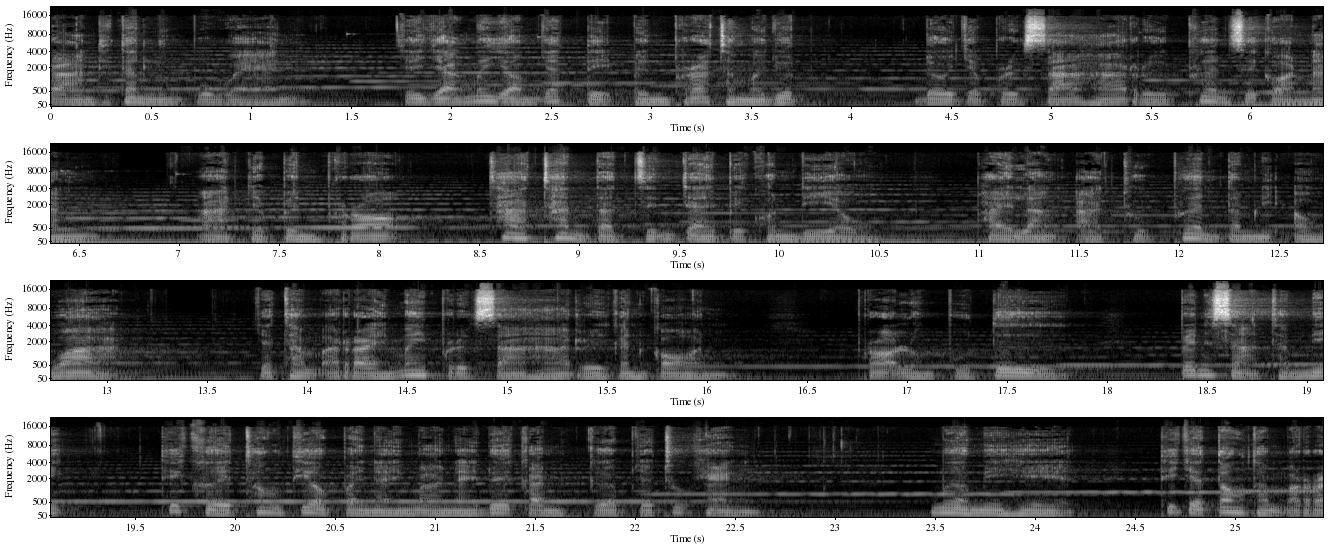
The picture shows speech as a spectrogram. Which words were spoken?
การที่ท่านหลวงปู่แหวน จะยังไม่ยอมยติเป็นพระธรรมยุทธ์โดยจะปรึกษาหาหรือเพื่อนเสียก่อนนั้น อาจจะเป็นเพราะถ้าท่านตัดสินใจไปคนเดียว ภายหลังอาจถูกเพื่อนตำหนิเอาว่า จะทำอะไรไม่ปรึกษาหารือกันก่อน เพราะหลวงปู่ตื้อเป็นสาธมิกที่เคยท่องเที่ยวไปไหนมาไหนด้วยกันเกือบจะทุกแห่ง เมื่อมีเหตุที่จะต้องทำอะไร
